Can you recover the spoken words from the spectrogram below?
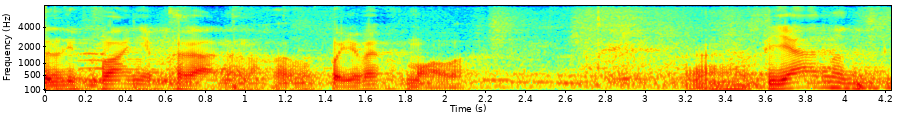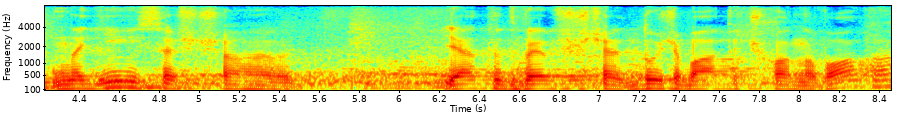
лікування пораненого в бойових умовах. Е, Я надіюся, що я тут вивчу ще дуже багато чого нового,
